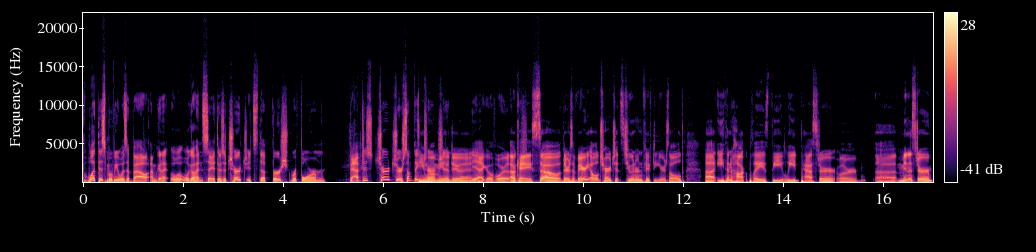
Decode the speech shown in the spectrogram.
what this movie was about, I'm gonna we'll, we'll go ahead and say it. There's a church. It's the First Reformed Baptist Church or something. Do you church want me to do it? Yeah, go for it. I'm Okay, so there's a very old church. It's 250 years old. Uh, Ethan Hawke plays the lead pastor or uh, minister,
